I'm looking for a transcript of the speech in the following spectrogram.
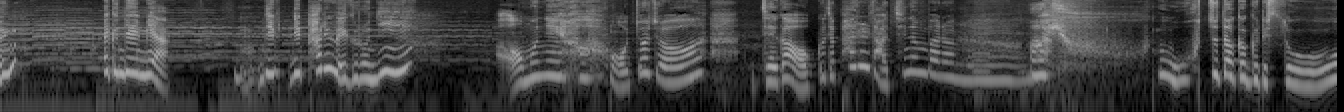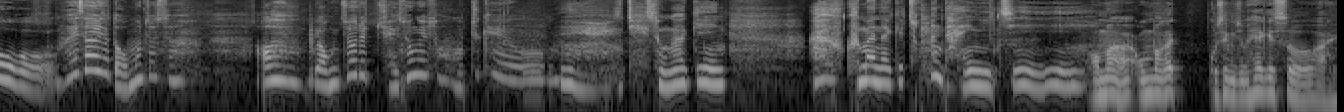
응? 아, 근데 애미야, 네, 네 팔이 왜 그러니? 어머니, 아, 어쩌죠? 제가 엊그제 팔을 다치는 바람에. 아휴, 어쩌다가 그랬어. 회사에서 넘어져서. 아, 명절에 죄송해서 어떡해요. 에이, 죄송하긴. 아유, 그만하게 천만 다행이지. 엄마, 엄마가 고생 좀 해야겠어. 아이,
